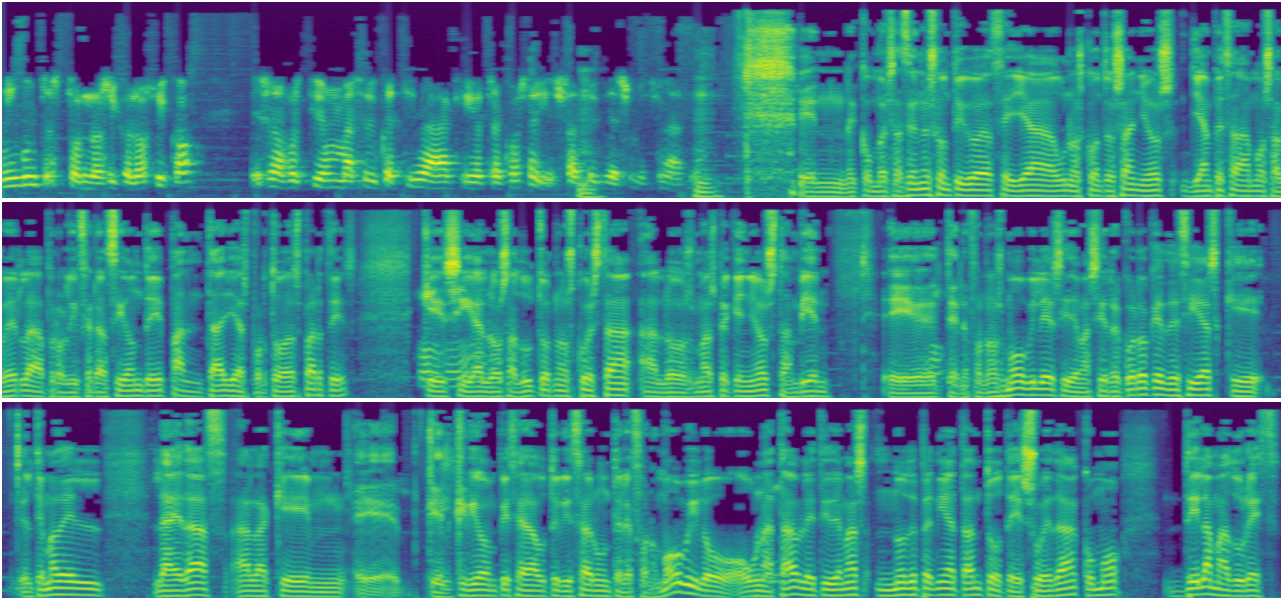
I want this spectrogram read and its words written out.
ningún trastorno psicológico es una cuestión más educativa que otra cosa y es fácil de solucionar. Mm. En conversaciones contigo hace ya unos cuantos años ya empezábamos a ver la proliferación de pantallas por todas partes, que si a los adultos nos cuesta, a los más pequeños también, eh, teléfonos móviles y demás. Y recuerdo que decías que el tema de la edad a la que, mm, eh, que el crío empiece a utilizar un teléfono móvil o, una tablet y demás no dependía tanto de su edad como de la madurez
